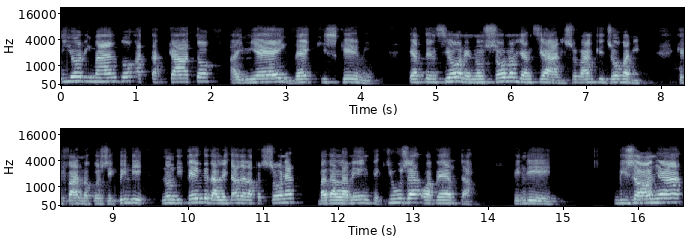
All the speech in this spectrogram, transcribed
io rimango attaccato ai miei vecchi schemi e attenzione, non sono gli anziani, sono anche i giovani che fanno così. Quindi non dipende dall'età della persona, ma dalla mente chiusa o aperta. Quindi bisogna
